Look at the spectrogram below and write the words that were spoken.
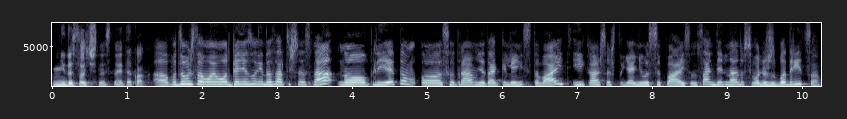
недостаточно сна. Это как? А, потому что моему организму недостаточно сна, но при этом э, с утра мне так лень вставать, и кажется, что я не высыпаюсь. На самом деле надо всего лишь взбодриться.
